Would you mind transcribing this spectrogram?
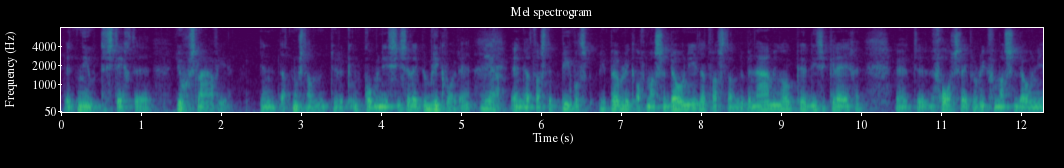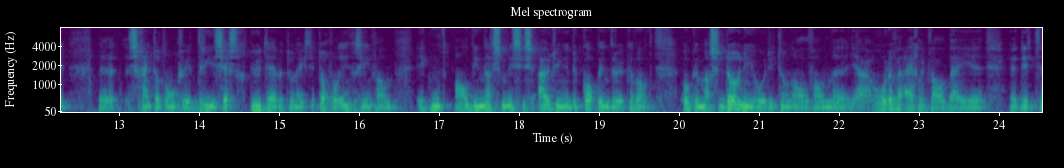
het nieuw te stichten Joegoslavië. En dat moest dan natuurlijk een communistische republiek worden. Hè? Ja. En dat was de People's Republic of Macedonië. Dat was dan de benaming ook uh, die ze kregen. de Volksrepubliek van Macedonië schijnt tot ongeveer 63 geduurd te hebben. Toen heeft hij toch wel ingezien van... ik moet al die nationalistische uitingen de kop indrukken. Want ook in Macedonië hoorde hij toen al van... ja, horen we eigenlijk wel bij dit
